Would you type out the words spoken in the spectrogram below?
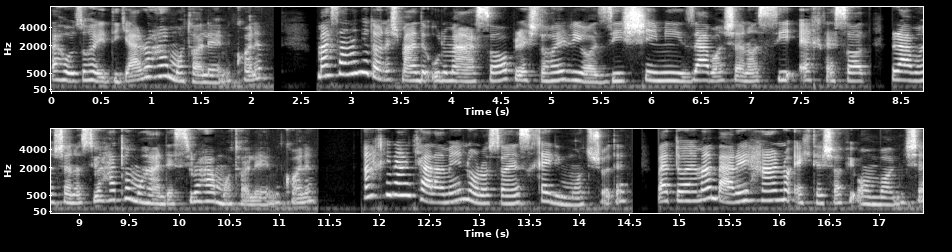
و حوزه های دیگر رو هم مطالعه می‌کنه. مثلا یه دانشمند علوم اعصاب رشته های ریاضی، شیمی، زبانشناسی، اقتصاد، روانشناسی و حتی مهندسی رو هم مطالعه می‌کنه. اخیرا کلمه نوروساینس خیلی مد شده و دائما برای هر نوع اکتشافی عنوان میشه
